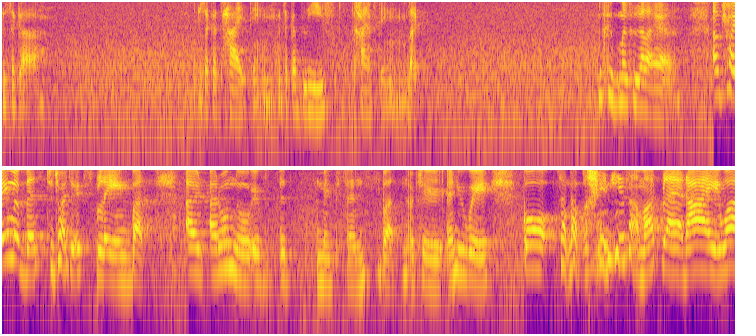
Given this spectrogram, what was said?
it's like a it's like a Thai thing. It's like a belief kind of thing. Like มันคือมันคืออะไรอะ I'm trying my best to try to explain but I I don't know if it make sense but okay anyway ก็สำหรับใครที่สามารถแปลได้ว่า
